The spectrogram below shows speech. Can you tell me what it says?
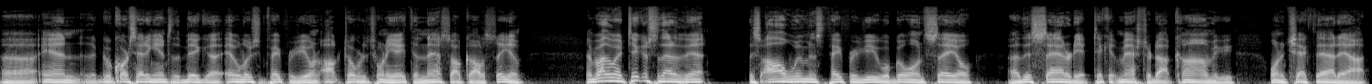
Uh, and of course, heading into the big uh, Evolution pay per view on October the 28th in Nassau Coliseum. And by the way, tickets to that event, this all women's pay per view, will go on sale uh, this Saturday at Ticketmaster.com if you want to check that out.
